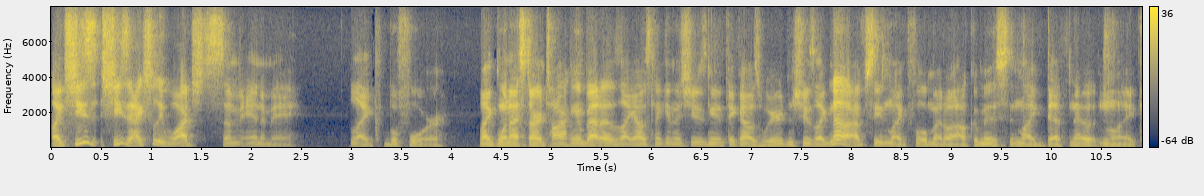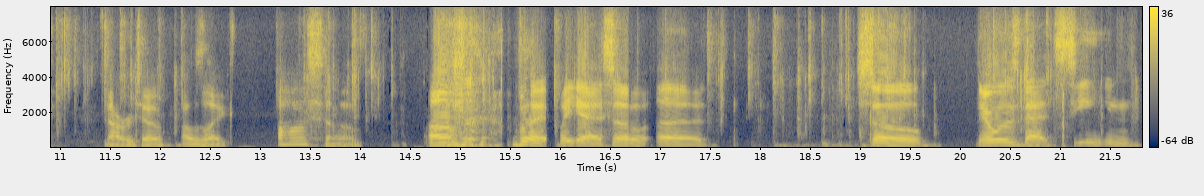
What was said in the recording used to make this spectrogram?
like she's she's actually watched some anime, like before. Like when I started talking about it, I was like I was thinking that she was gonna think I was weird, and she was like, "No, I've seen like Full Metal Alchemist and like Death Note and like Naruto." I was like, "Awesome." Um, but but yeah, so uh, so there was that scene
